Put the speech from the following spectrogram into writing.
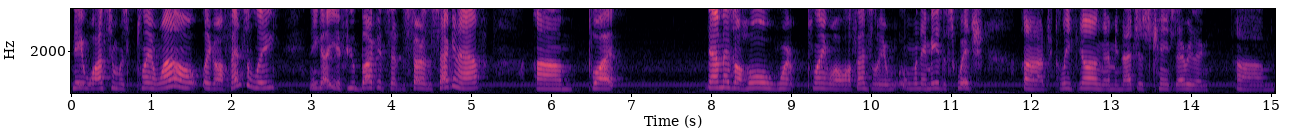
Nate Watson was playing well, like offensively, he got you a few buckets at the start of the second half. Um, but them as a whole weren't playing well offensively. When they made the switch uh, to Kalif Young, I mean, that just changed everything. Um,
